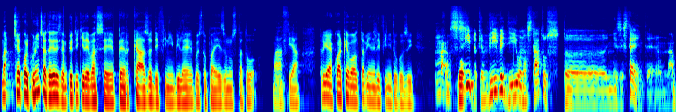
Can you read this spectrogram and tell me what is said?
Ma c'è qualcuno in chat che ad esempio ti chiedeva se per caso è definibile questo paese uno stato mafia, perché qualche volta viene definito così. Ma boh. sì, perché vive di uno status uh, inesistente, è un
